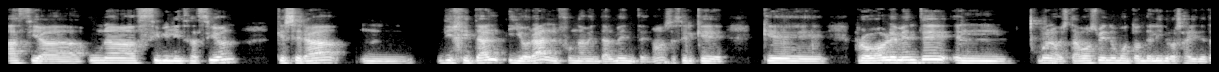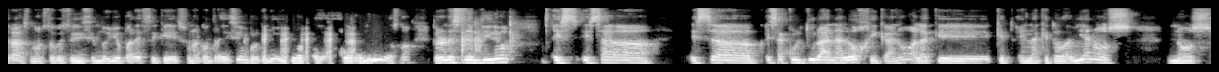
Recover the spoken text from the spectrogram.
hacia una civilización que será mm, digital y oral fundamentalmente, ¿no? Es decir, que, que probablemente el, bueno, estamos viendo un montón de libros ahí detrás, ¿no? Esto que estoy diciendo yo parece que es una contradicción porque yo digo de libros, ¿no? Pero en ese sentido es esa, esa, esa cultura analógica, ¿no? A la que, en la que todavía nos, nos,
